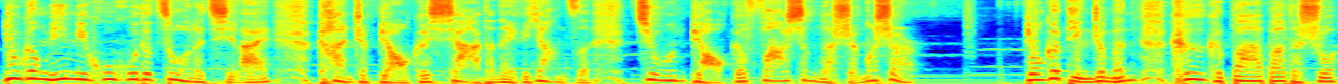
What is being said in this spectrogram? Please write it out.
刘刚迷迷糊糊的坐了起来，看着表哥吓的那个样子，就问表哥发生了什么事儿。表哥顶着门，磕磕巴巴的说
